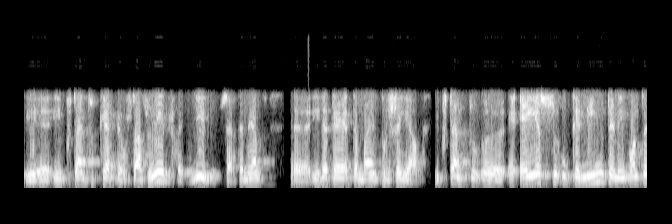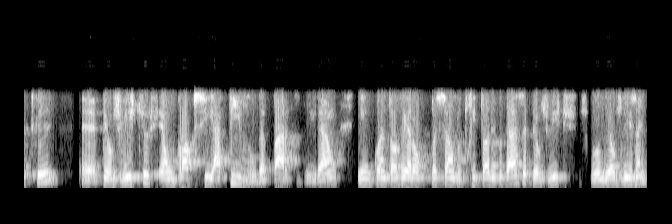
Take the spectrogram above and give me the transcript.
E, e, portanto, quer pelos Estados Unidos, Reino Unido, certamente, Uh, e até também por Israel. E, portanto, uh, é, é esse o caminho, tendo em conta que, uh, pelos vistos, é um proxy ativo da parte do Irão, enquanto houver ocupação do território de Gaza, pelos vistos, segundo eles dizem,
